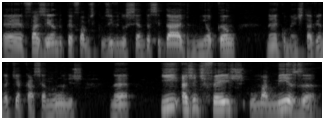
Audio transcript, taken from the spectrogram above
é, fazendo performance, inclusive no centro da cidade, no Minhocão, né? como a gente está vendo aqui, a Cássia Nunes. Né? E a gente fez uma mesa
